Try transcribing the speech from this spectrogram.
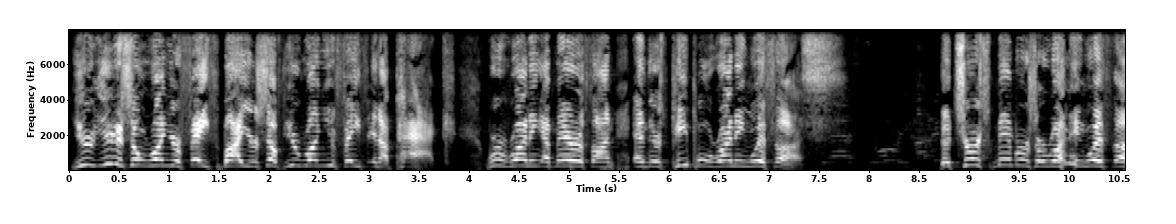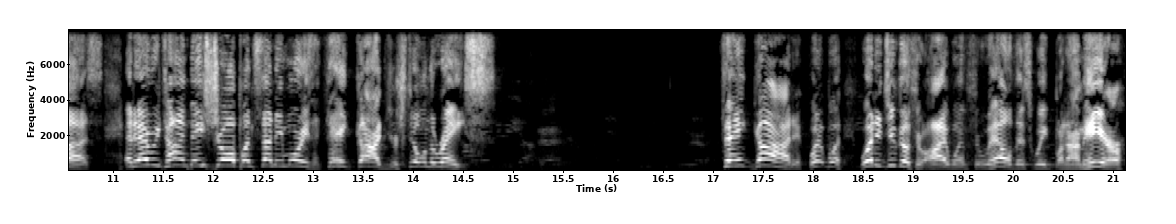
You, you just don't run your faith by yourself. You run your faith in a pack. We're running a marathon, and there's people running with us. The church members are running with us. And every time they show up on Sunday morning, say, Thank God you're still in the race. Thank God. What, what, what did you go through? I went through hell this week, but I'm here.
